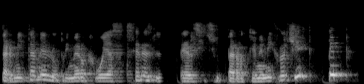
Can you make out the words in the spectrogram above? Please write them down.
permítame, lo primero que voy a hacer es ver si su perro tiene microchip. ¡Pip!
